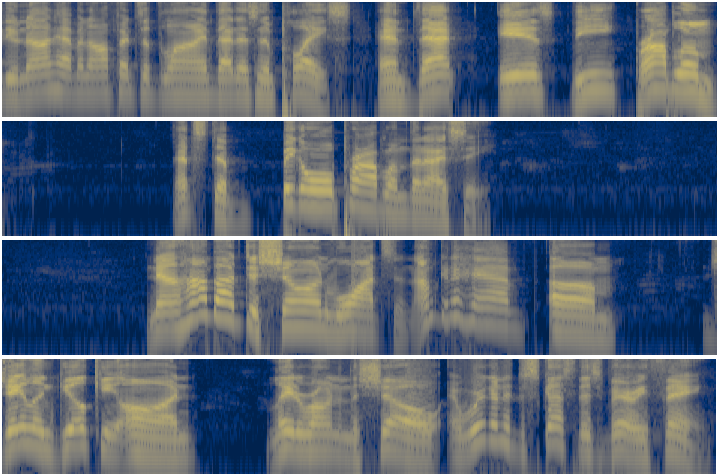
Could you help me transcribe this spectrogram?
do not have an offensive line that is in place. And that is the problem. That's the big old problem that I see. Now, how about Deshaun Watson? I'm going to have um, Jalen Gilkey on later on in the show, and we're going to discuss this very thing.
